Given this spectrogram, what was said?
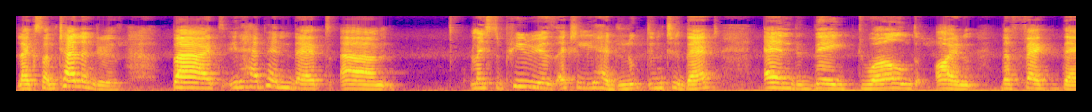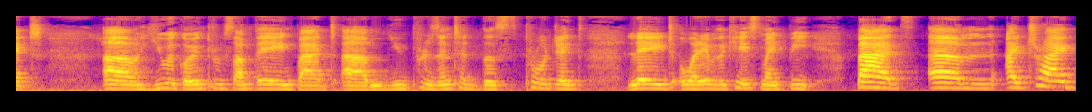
like some challenges. But it happened that um, my superiors actually had looked into that and they dwelled on the fact that uh, you were going through something but um, you presented this project late or whatever the case might be but um, I tried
